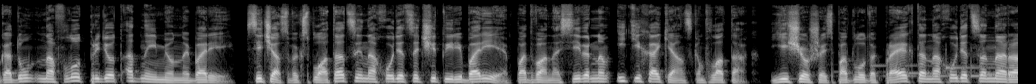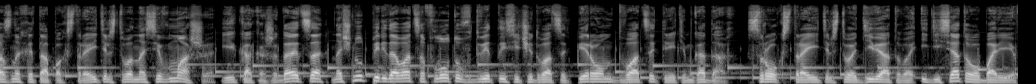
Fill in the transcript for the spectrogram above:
году на флот придет одноименный Борей. Сейчас в эксплуатации находятся четыре Борея, по два на Северном и Тихоокеанском флотах. Еще шесть подлодок проекта находятся на разных этапах строительства на Севмаше и, как ожидается, начнут передаваться флоту в 2021-2023 годах. Срок строительства 9 и 10 Бореев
